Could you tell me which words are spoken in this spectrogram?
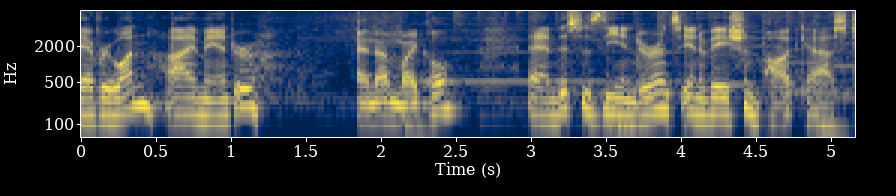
everyone. I'm Andrew. And I'm Michael. And this is the Endurance Innovation Podcast.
